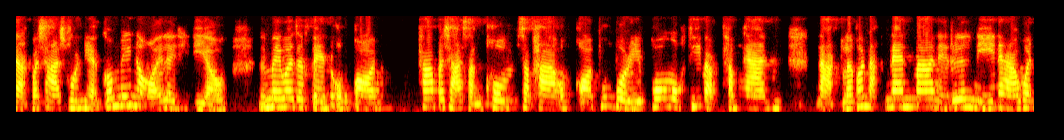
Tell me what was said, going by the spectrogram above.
จากประชาชนเนี่ยก็ไม่น้อยเลยทีเดียว ไม่ว่าจะเป็นองค์กร ภาคประชาสังคม สภาองค์กรผู้บริโภคที่แบบทำงานหนักแล้วก็หนักแน่นมากในเรื่องนี้นะคะวัน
